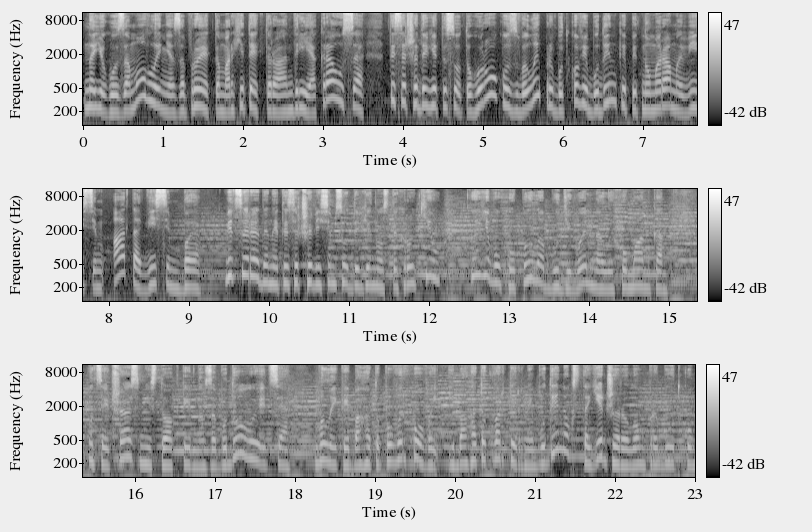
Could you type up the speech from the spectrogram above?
На його замовлення за проектом архітектора Андрія Крауса 1900 року звели прибуткові будинки під номерами 8А та 8Б. Від середини 1890-х років Київ охопила будівельна лихоманка. У цей час місто активно забудовується. Великий багатоповерховий і багатоквартирний будинок стає джерелом прибутку.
